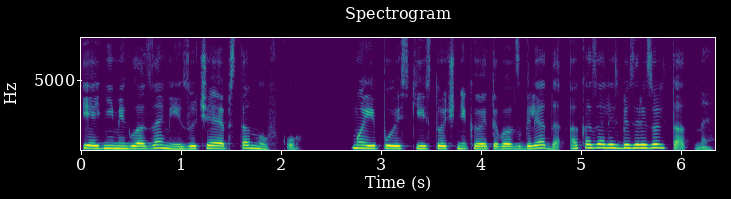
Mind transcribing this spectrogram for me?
и одними глазами изучая обстановку. Мои поиски источника этого взгляда оказались безрезультатны.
